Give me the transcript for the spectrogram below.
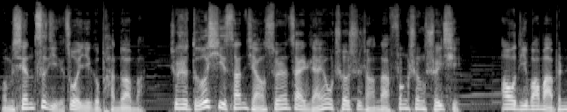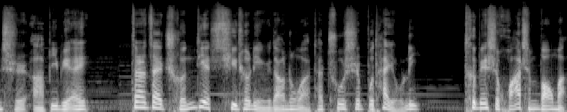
我们先自己做一个判断吧，就是德系三强虽然在燃油车市场那风生水起，奥迪、宝马、奔驰啊 BBA，但是在纯电汽车领域当中啊，它出师不太有力。特别是华晨宝马，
